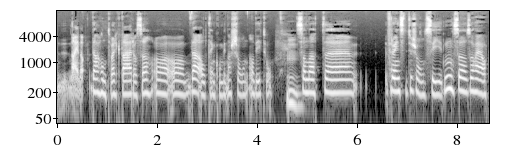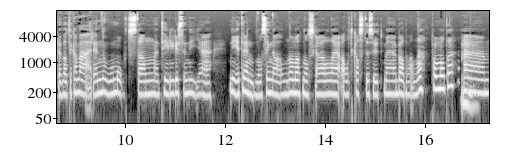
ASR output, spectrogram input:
Nei da, det er håndverk der også, og, og det er alltid en kombinasjon av de to. Mm. Sånn at fra institusjonssiden så, så har jeg opplevd at det kan være noe motstand til disse nye, nye trendene og signalene om at nå skal eh, alt kastes ut med badevannet, på en måte. Mm. Um,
